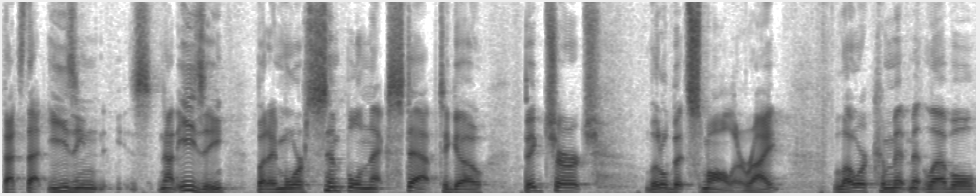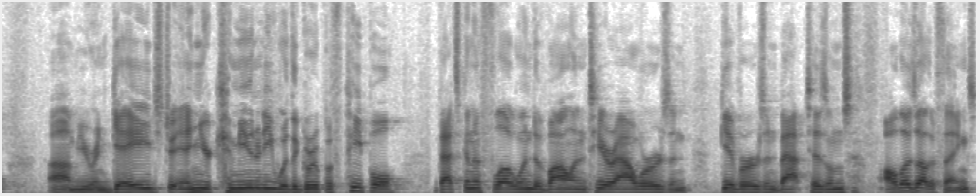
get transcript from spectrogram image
That's that easy, not easy, but a more simple next step to go big church, a little bit smaller, right? Lower commitment level. Um, you're engaged in your community with a group of people. That's going to flow into volunteer hours and givers and baptisms, all those other things.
